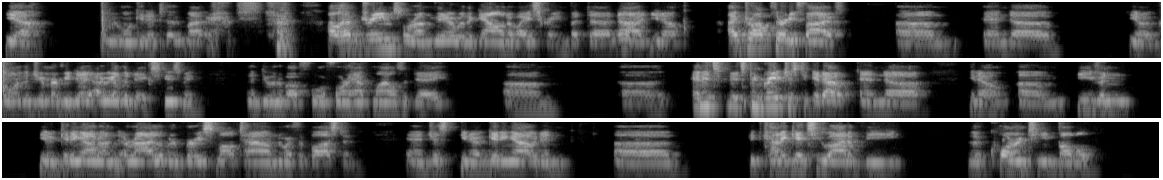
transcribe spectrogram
yeah. We won't get into it. My, I'll have dreams where I'm there with a gallon of ice cream, but uh, no, you know, I've dropped 35, um, and uh, you know, going to the gym every day, every other day, excuse me, and doing about four, four and a half miles a day. Um, uh, and it's it's been great just to get out and uh, you know um, even you know getting out on around. I live in a very small town north of Boston, and just you know getting out and uh, it kind of gets you out of the the quarantine bubble,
